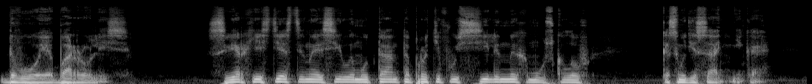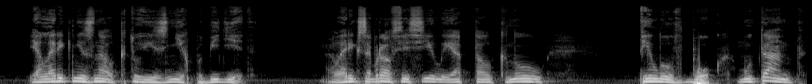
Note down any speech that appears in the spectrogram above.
двое боролись. Сверхъестественная сила мутанта против усиленных мускулов космодесантника. И Аларик не знал, кто из них победит. Ларик собрал все силы и оттолкнул пилу в бок. Мутант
